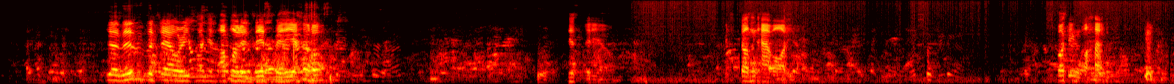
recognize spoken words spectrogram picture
I sit next to him and noticed. Yeah, this is the channel where he fucking uploaded this video. this video. Which doesn't have audio. Fucking live.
